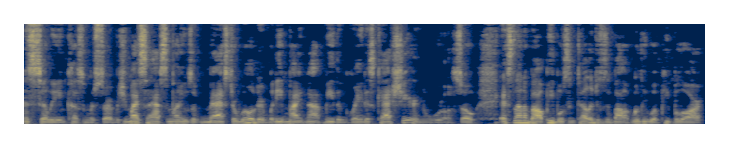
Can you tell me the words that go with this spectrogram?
necessarily in customer service. You might have somebody who's a master welder but he might not be the greatest cashier in the world. So it's not about people's intelligence it's about really what people are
